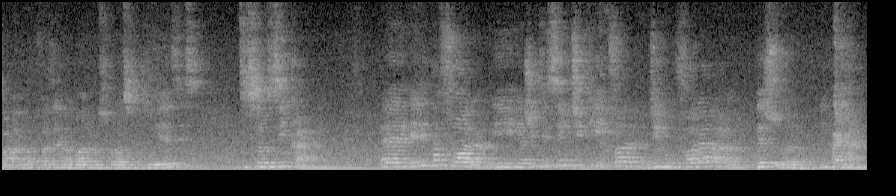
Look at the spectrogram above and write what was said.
fazendo agora nos próximos meses, de seu desencarne é, ele está fora. E a gente sente que, fora, digo, fora pessoa, encarnado,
